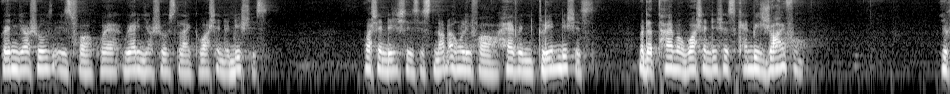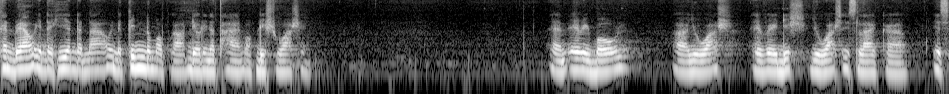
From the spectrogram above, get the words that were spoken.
wearing your shoes is for wearing your shoes like washing the dishes. Washing the dishes is not only for having clean dishes, but the time of washing dishes can be joyful. You can dwell in the here and the now, in the kingdom of God during the time of dishwashing. And every bowl uh, you wash, every dish you wash is like uh, it's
